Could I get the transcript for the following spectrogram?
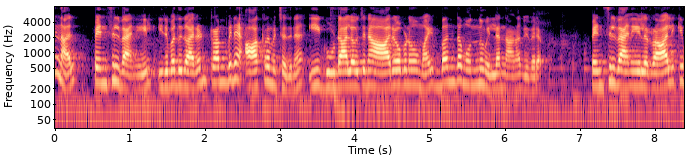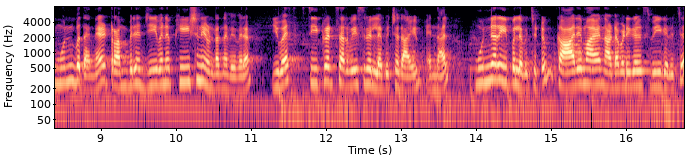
എന്നാൽ പെൻസിൽവാനിയയിൽ ഇരുപതുകാരൻ ട്രംപിനെ ആക്രമിച്ചതിന് ഈ ഗൂഢാലോചന ആരോപണവുമായി ബന്ധമൊന്നുമില്ലെന്നാണ് വിവരം. പെൻസിൽവാനിയയിലെ റാലിക്ക് മുൻപ് തന്നെ ട്രംപിന് ജീവന് ഭീഷണിയുണ്ടെന്ന വിവരം യു എസ് സീക്രട്ട് സർവീസിന് ലഭിച്ചതായും എന്നാൽ മുന്നറിയിപ്പ് ലഭിച്ചിട്ടും കാര്യമായ നടപടികൾ സ്വീകരിച്ച്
